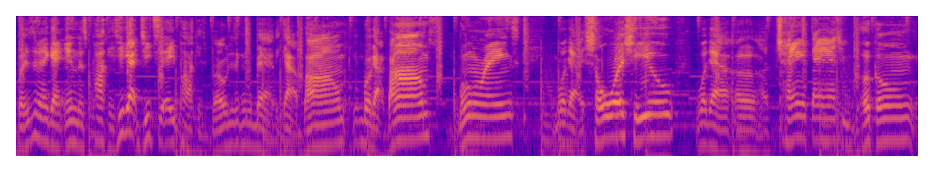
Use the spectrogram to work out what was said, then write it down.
But this man got endless pockets. He got GTA pockets, bro. This nigga bad. He got bombs. Boy got bombs, boomerangs. Boy got a sword, shield. Boy got uh, a chain thing you hook on.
